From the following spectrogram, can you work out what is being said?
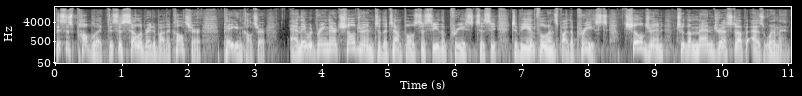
this is public, this is celebrated by the culture, pagan culture, and they would bring their children to the temples to see the priests, to see to be influenced by the priests. Children to the men dressed up as women.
